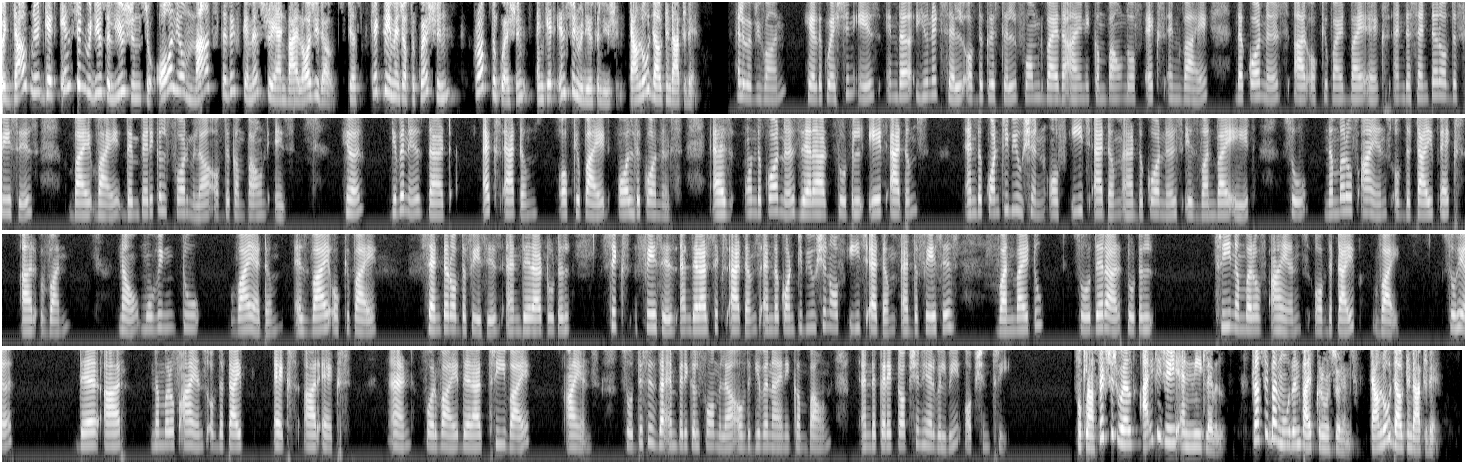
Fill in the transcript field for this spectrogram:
With Doubtnut, get instant video solutions to all your maths, physics, chemistry, and biology doubts. Just click the image of the question, crop the question, and get instant video solution. Download Doubtnut app today. Hello everyone. Here the question is in the unit cell of the crystal formed by the ionic compound of X and Y, the corners are occupied by X and the center of the faces by Y. The empirical formula of the compound is. Here given is that X atoms occupied all the corners. As on the corners there are total 8 atoms and the contribution of each atom at the corners is 1 by 8 so number of ions of the type X are 1 now moving to Y atom as Y occupy center of the faces and there are total 6 faces and there are 6 atoms and the contribution of each atom at the faces 1 by 2 so there are total 3 number of ions of the type Y so here there are number of ions of the type X are X and for Y there are 3 Y ions so this is the empirical formula of the given ionic compound and the correct option here will be option 3 For class 6 to 12, IIT JEE and NEET level. Trusted by more than 5 crore students. Download Doubtnut app today.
